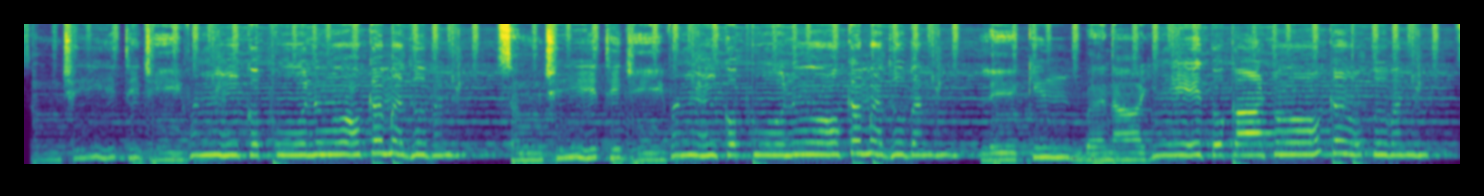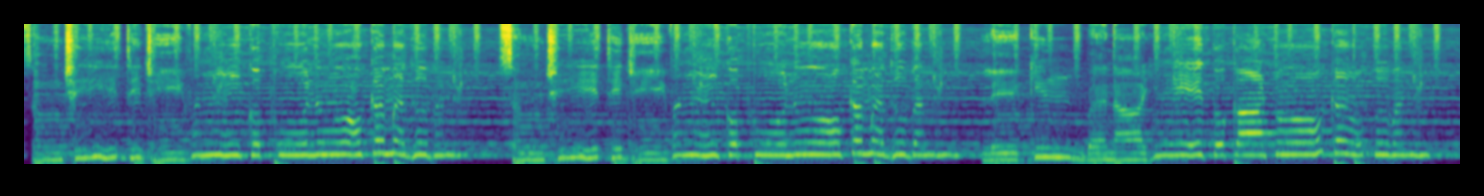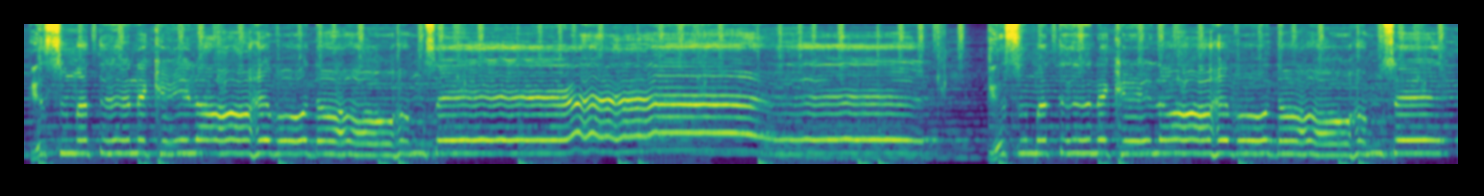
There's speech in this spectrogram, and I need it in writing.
समझी जीवन को फूलों का मधुबन। समझी थी जीवन को फूलों का मधुबन। लेकिन बनाए तो कांटों का उपवन। समझी थी जीवन को फूलों का मधुबन। समझी थी जीवन को फूलों का मधुबन। लेकिन बनाए तो कांटों का उपवन। किस्मत ने खेला है वो दाव हमसे। किस्मत ने खेला है वो दाव हमसे।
